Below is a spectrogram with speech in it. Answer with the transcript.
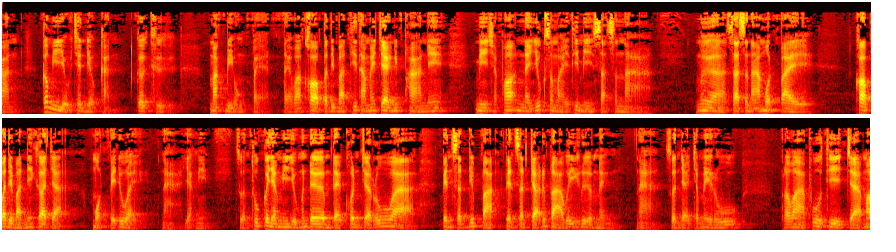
านก็มีอยู่เช่นเดียวกัน ก็คือมรรคมีองค์แปดแต่ว่าข้อปฏิบัติที่ทำให้แจ้งนิพพานนี้ มีเฉพาะในยุคสมัยที่มีศาสนา เมื่อศาสนาหมดไป ข้อปฏิบัตินี้ก็จะหมดไปด้วยนะอย่างนี้ ส่วนทุกข์ก็ยังมีอยู่เหมือนเดิม แต่คนจะรู้ว่าเป็นสัจยุปะเป็นสัจจะหรือเปล่าก็อีกเรื่องหนึ่งนะส่วนใหญ่จะไม่รู้ เพราะว่าผู้ที่จะมา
